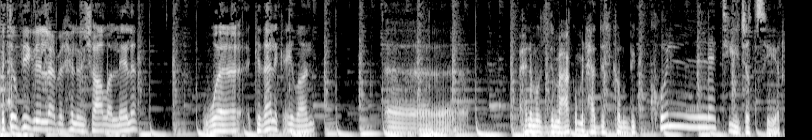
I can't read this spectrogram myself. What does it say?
بالتوفيق للعب الحلو إن شاء الله الليلة. وكذلك أيضا آه إحنا موجودين معاكم بنحدثكم بكل نتيجة تصير.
